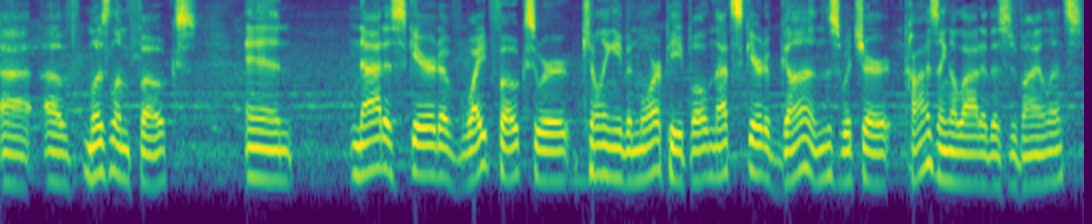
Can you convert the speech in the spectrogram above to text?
uh, of Muslim folks and not as scared of white folks who are killing even more people, not scared of guns, which are causing a lot of this violence.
